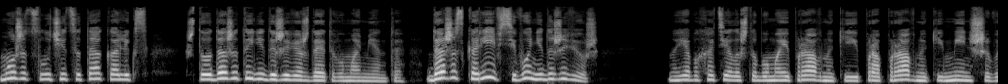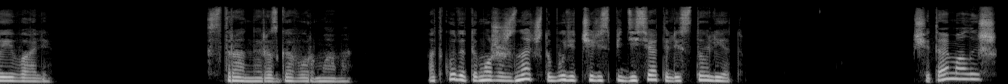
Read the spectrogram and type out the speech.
Может случиться так, Алекс, что даже ты не доживешь до этого момента. Даже, скорее всего, не доживешь. Но я бы хотела, чтобы мои правнуки и праправнуки меньше воевали. Странный разговор, мама. Откуда ты можешь знать, что будет через пятьдесят или сто лет? Считай, малыш,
